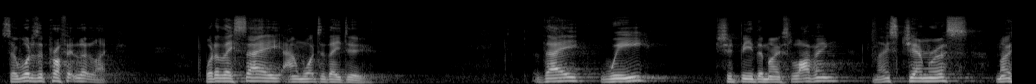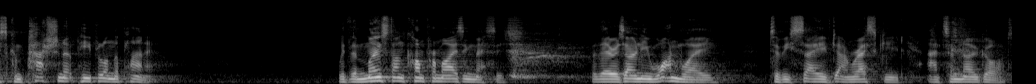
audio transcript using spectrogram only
So, what does a prophet look like? What do they say and what do they do? They, we, should be the most loving, most generous, most compassionate people on the planet with the most uncompromising message that there is only one way to be saved and rescued and to know God.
